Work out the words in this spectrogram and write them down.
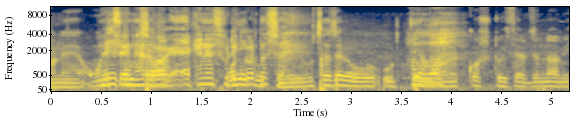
মানে অনেক হেরা এখানে শুটিং করতেছে। উঁচা, জায়গা উঠতে আমার অনেক কষ্ট হয়েছে এর জন্য আমি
